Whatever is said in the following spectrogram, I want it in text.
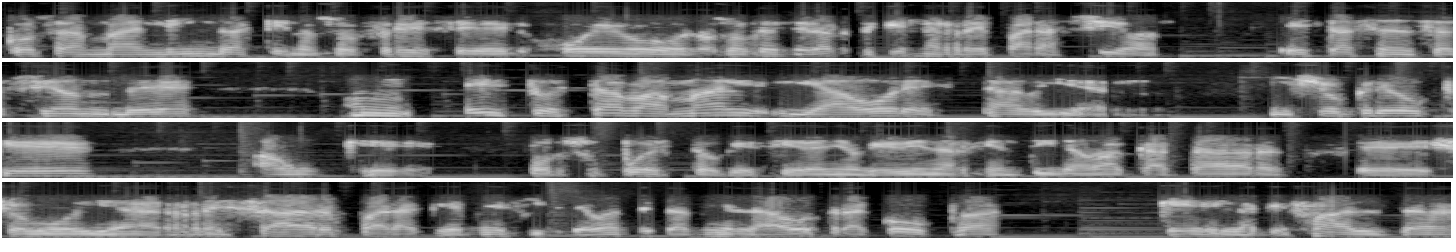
cosas más lindas que nos ofrece el juego, nos ofrece el arte, que es la reparación. Esta sensación de mm, esto estaba mal y ahora está bien. Y yo creo que, aunque por supuesto que si el año que viene Argentina va a Qatar, eh, yo voy a rezar para que Messi levante también la otra copa, que es la que falta,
